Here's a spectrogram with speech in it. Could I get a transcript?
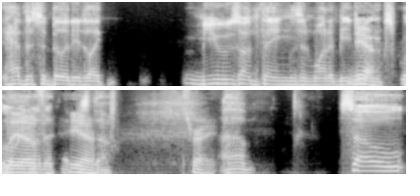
have this ability to like muse on things and want to be doing Yeah, exploring and all that type yeah. of stuff. That's right. Um, so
